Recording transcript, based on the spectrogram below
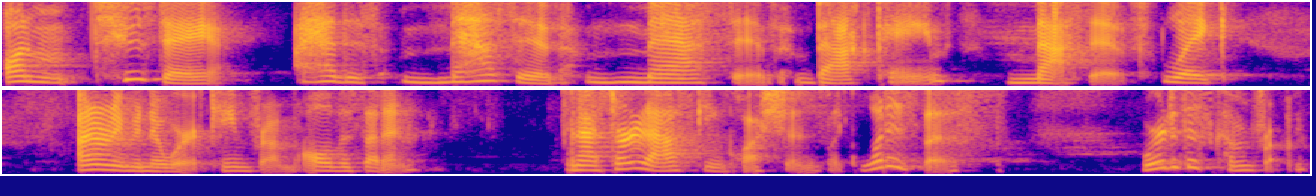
On Tuesday, I had this massive, massive back pain. Massive. Like, I don't even know where it came from all of a sudden. And I started asking questions like, what is this? Where did this come from?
